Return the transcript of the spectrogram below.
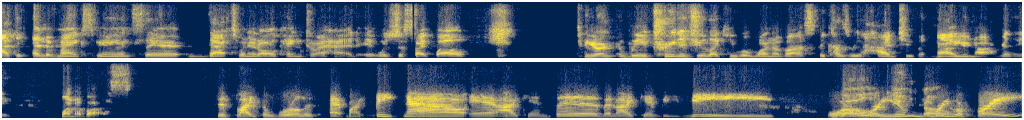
at the end of my experience there, that's when it all came to a head. It was just like, well, you're we treated you like you were one of us because we had to, but now you're not really one of us just like the world is at my feet now and I can live and I can be me? Or well, were you, you know, were you afraid?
